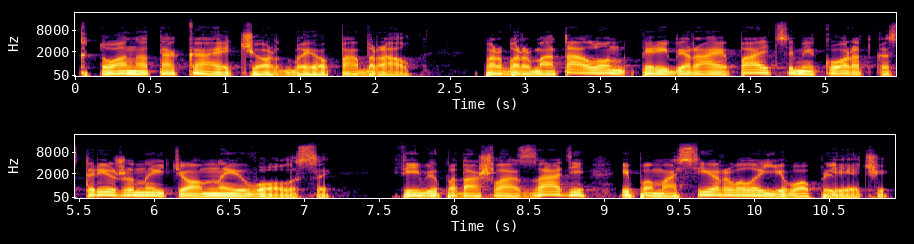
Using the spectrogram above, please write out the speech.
«Кто она такая, черт бы ее побрал?» Пробормотал он, перебирая пальцами коротко стриженные темные волосы. Фиби подошла сзади и помассировала его плечи.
